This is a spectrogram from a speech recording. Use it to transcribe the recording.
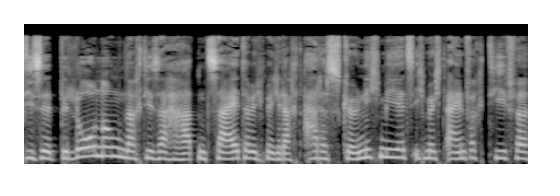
diese Belohnung nach dieser harten Zeit, habe ich mir gedacht, ah, das gönne ich mir jetzt. Ich möchte einfach tiefer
